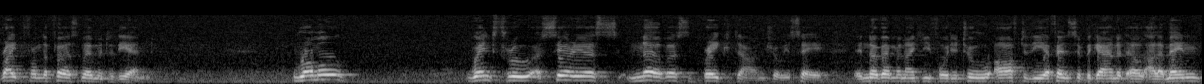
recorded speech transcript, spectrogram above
right from the first moment to the end. Rommel went through a serious nervous breakdown, shall we say, in November 1942 after the offensive began at El Alamein.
